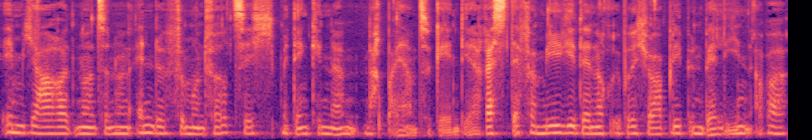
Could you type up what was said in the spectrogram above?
im Jahre 1900, Ende 45 mit den Kindern nach Bayern zu gehen. Der Rest der Familie, der noch übrig war, blieb in Berlin, aber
